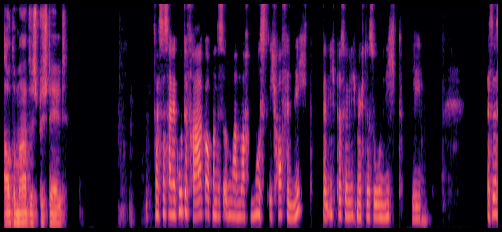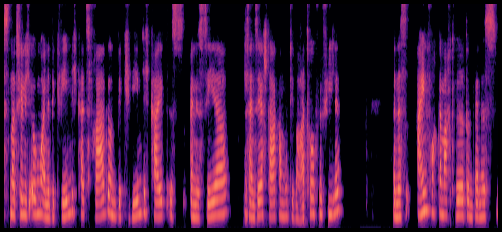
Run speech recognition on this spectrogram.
automatisch bestellt? Das ist eine gute Frage, ob man das irgendwann machen muss. Ich hoffe nicht, denn ich persönlich möchte so nicht leben. Es ist natürlich irgendwo eine Bequemlichkeitsfrage und Bequemlichkeit ist eine sehr, ist ein sehr starker Motivator für viele. Wenn es einfach gemacht wird und wenn es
